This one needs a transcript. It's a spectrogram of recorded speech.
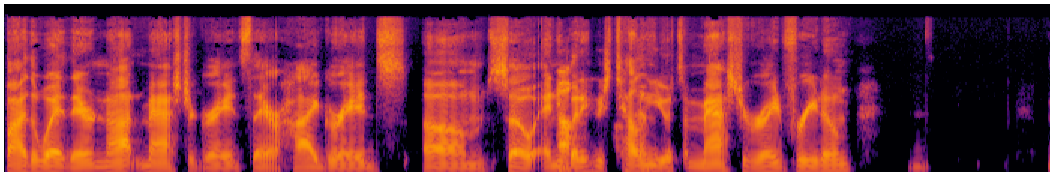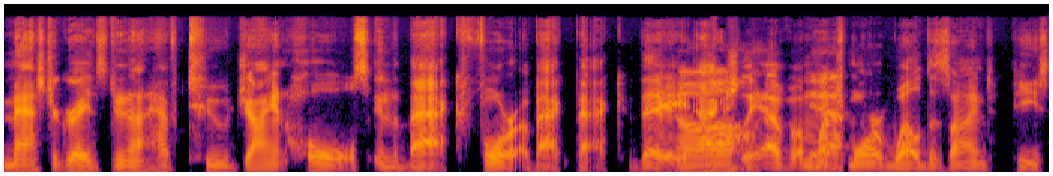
By the way, they're not master grades, they are high grades. Um, so anybody who's okay. telling you it's a master grade freedom, master grades do not have two giant holes in the back for a backpack. They actually Oh, have a yeah. much more well-designed piece.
